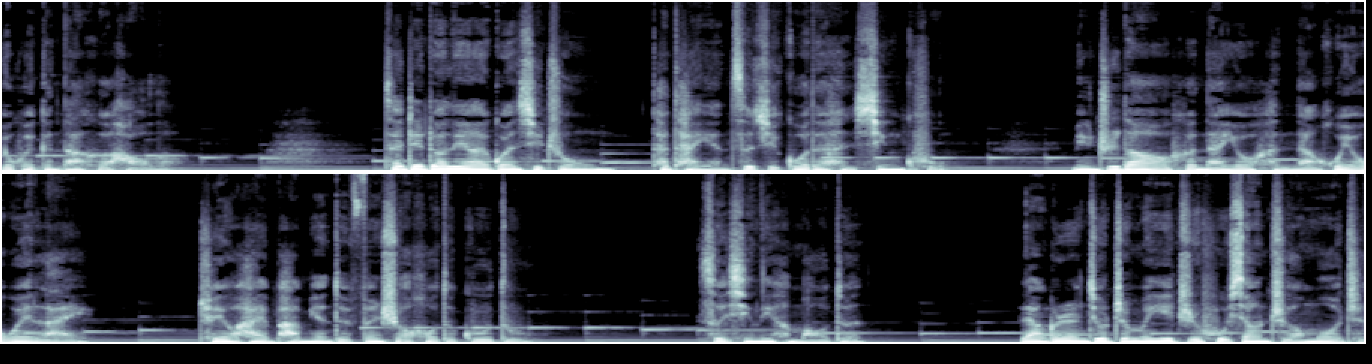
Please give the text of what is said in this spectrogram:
又会跟他和好了。在这段恋爱关系中，她坦言自己过得很辛苦，明知道和男友很难会有未来，却又害怕面对分手后的孤独，所以心里很矛盾。两个人就这么一直互相折磨着，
